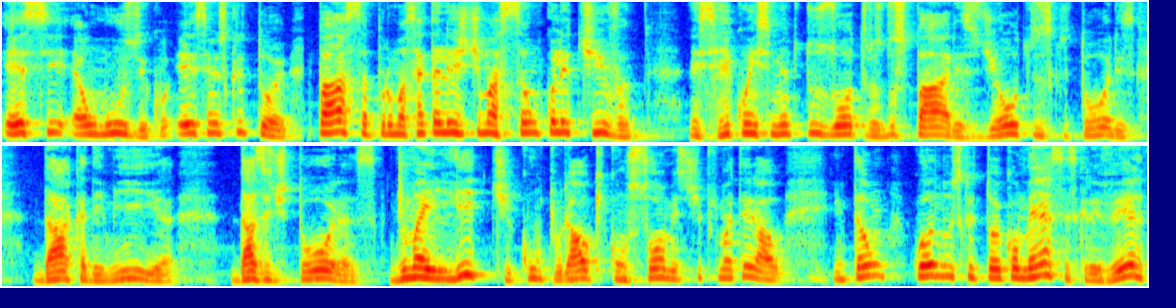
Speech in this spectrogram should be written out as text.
esse é um músico, esse é um escritor. Passa por uma certa legitimação coletiva, esse reconhecimento dos outros, dos pares, de outros escritores, da academia, das editoras, de uma elite cultural que consome esse tipo de material. Então, quando o escritor começa a escrever,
